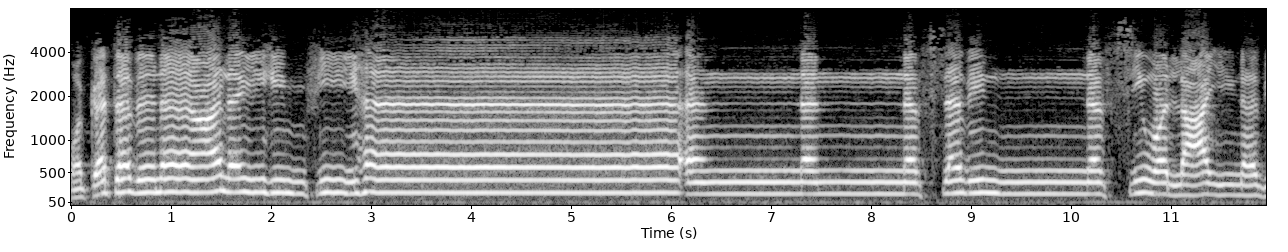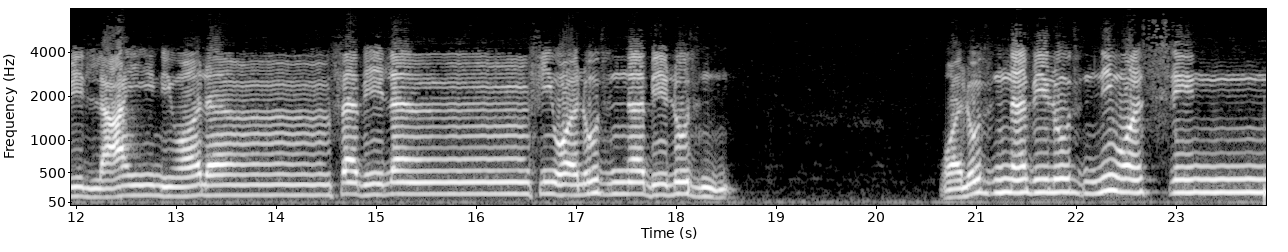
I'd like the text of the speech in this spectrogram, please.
وكتبنا عليهم فيها أن النفس بالنفس والعين بالعين والأنف بالأنف ولذن بلذن ولذن بلذن والسن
